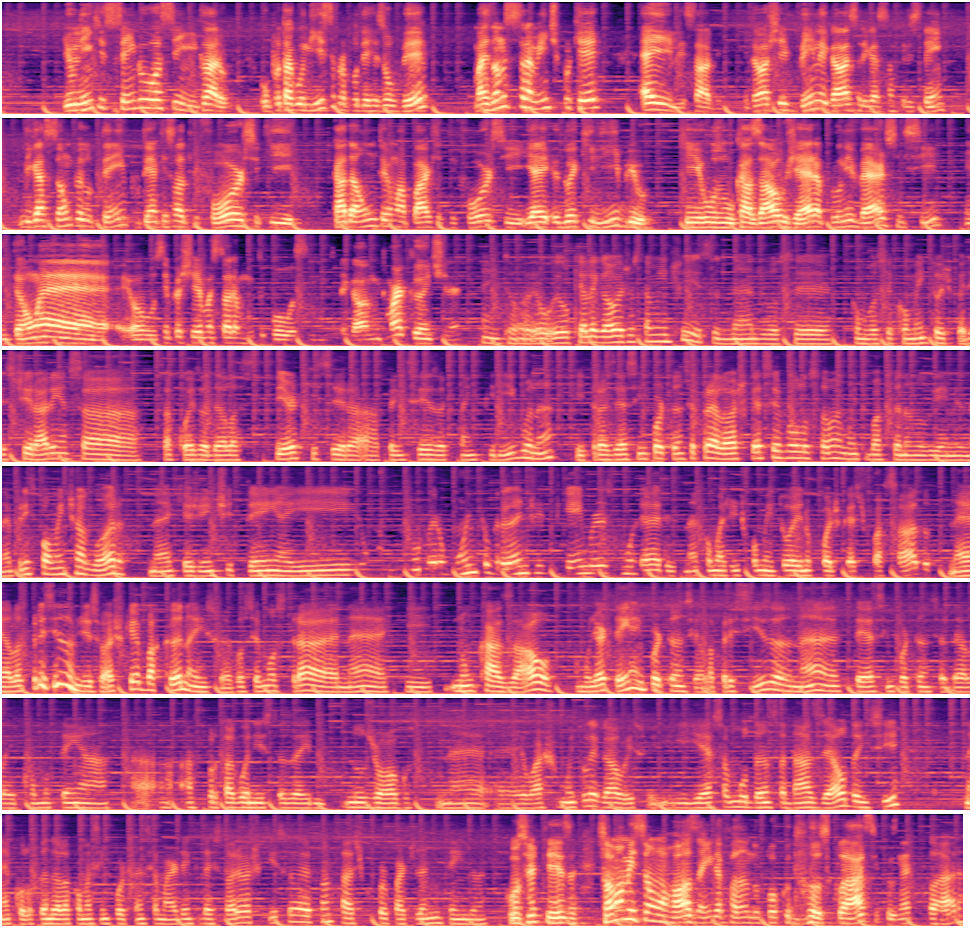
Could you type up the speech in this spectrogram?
E o Link sendo, assim, claro, o protagonista para poder resolver, mas não necessariamente porque é ele, sabe? Então eu achei bem legal essa ligação que eles têm. Ligação pelo tempo, tem a questão da Triforce, que cada um tem uma parte da Triforce, e é do equilíbrio que o, o casal gera para o universo em si. Então é, eu sempre achei uma história muito boa, assim, muito legal, muito marcante, né? Então, eu, eu, o que é legal é justamente isso, né? De você, como você comentou, tipo, eles tirarem essa, essa coisa delas ter que ser a princesa que está em perigo, né? E trazer essa importância para ela. Eu acho que essa evolução é muito bacana nos games, né? Principalmente agora, né? Que a gente tem aí número muito grande de gamers mulheres, né? Como a gente comentou aí no podcast passado, né? Elas precisam disso. Eu acho que é bacana isso, é você mostrar, né, que num casal a mulher tem a importância, ela precisa, né, ter essa importância dela aí, como tem a, a, as protagonistas aí nos jogos, né? É, eu acho muito legal isso. E, e essa mudança da Zelda em si, né, colocando ela como essa importância maior dentro da história, eu acho que isso é fantástico por parte da Nintendo, né? Com certeza. Só uma menção honrosa ainda, falando um pouco dos clássicos, né? Claro.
